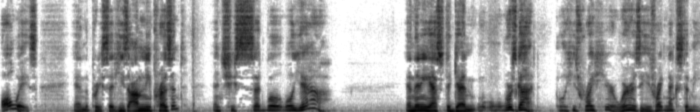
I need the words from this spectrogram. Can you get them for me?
always. And the priest said, He's omnipresent? And she said, Well, well, yeah. And then he asked again, Where's God? Well, he's right here. Where is he? He's right next to me.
